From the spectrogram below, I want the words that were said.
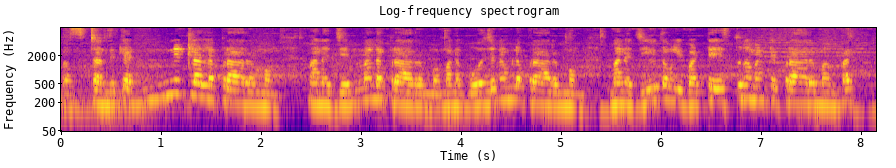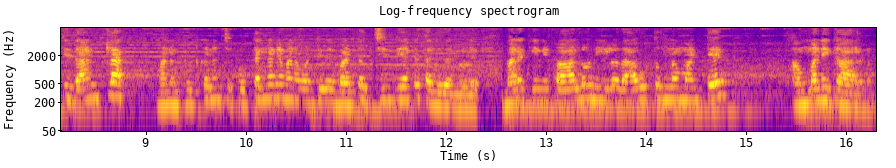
ఫస్ట్ అందుకే అన్నిట్లల్లో ప్రారంభం. మన జన్మల ప్రారంభం మన భోజనంల ప్రారంభం మన జీవితంలో ఈ బట్ట వేస్తున్నామంటే ప్రారంభం. ప్రతి దాంట్లో మనం పుట్టుక నుంచి పుట్టంగానే మన వంటి బట్ట వచ్చింది అంటే తల్లిదండ్రులే. మనకి ఇన్ని పాలు నీళ్ళు తాగుతున్నాం అంటే అమ్మని కారణం.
